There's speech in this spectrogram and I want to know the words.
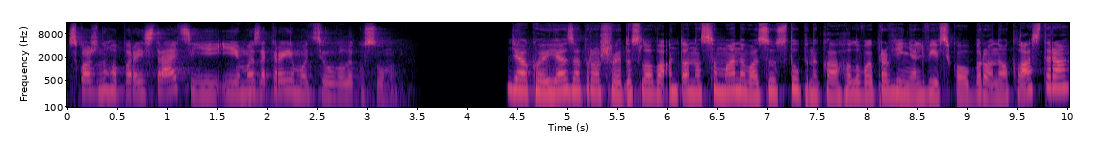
з кожного по реєстрації, і ми закриємо цю велику суму. Дякую. Я запрошую до слова Антона Семенова, заступника голови правління Львівського оборонного кластера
